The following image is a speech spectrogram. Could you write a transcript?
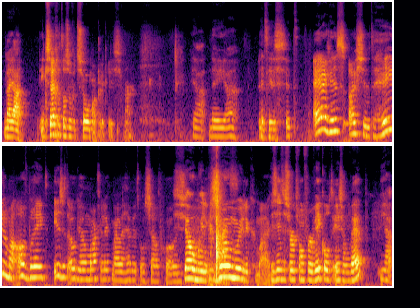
nou ja, ik zeg het alsof het zo makkelijk is. Maar Ja, nee, ja. het is, Het, ergens, als je het helemaal afbreekt, is het ook heel makkelijk. Maar we hebben het onszelf gewoon zo moeilijk zo gemaakt. moeilijk gemaakt. Je zit een soort van verwikkeld in zo'n web. Ja.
